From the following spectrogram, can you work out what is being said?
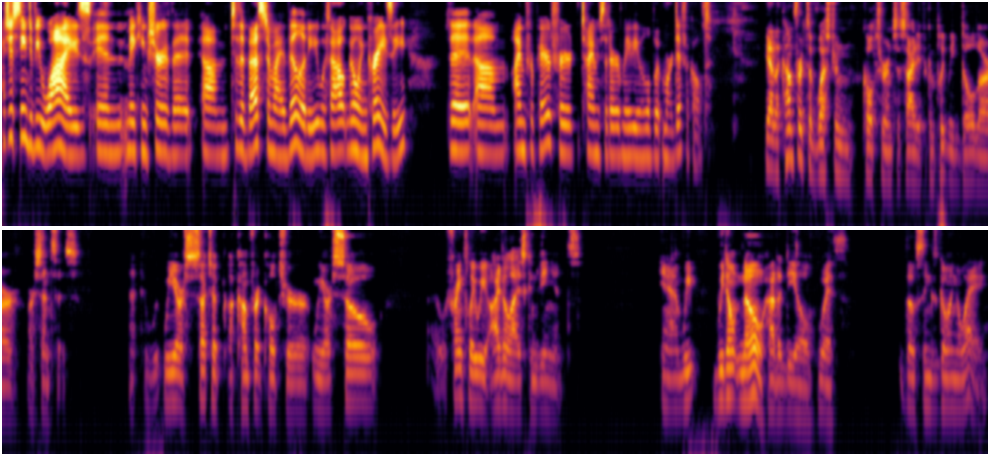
I just need to be wise in making sure that, um, to the best of my ability, without going crazy, that um, I'm prepared for times that are maybe a little bit more difficult. Yeah, the comforts of Western culture and society have completely dulled our, our senses. Uh, we- are such a, a comfort culture. We are so, frankly, we idolize convenience. And we, we don't know how to deal with those things going away.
